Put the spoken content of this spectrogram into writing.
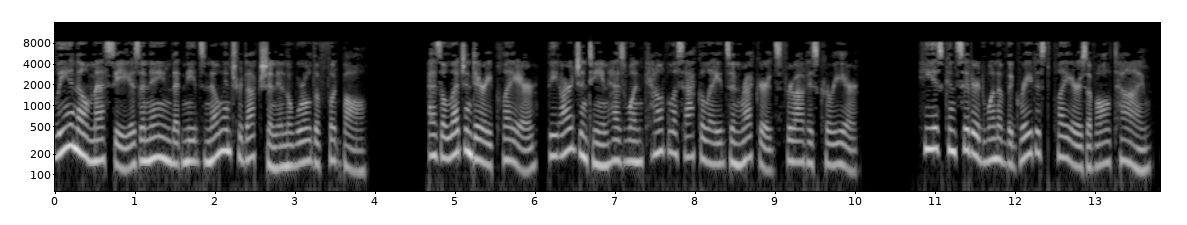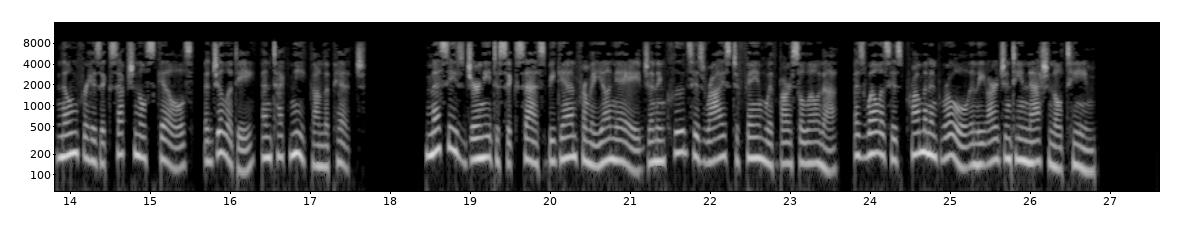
Lionel Messi is a name that needs no introduction in the world of football. As a legendary player, the Argentine has won countless accolades and records throughout his career. He is considered one of the greatest players of all time, known for his exceptional skills, agility, and technique on the pitch. Messi's journey to success began from a young age and includes his rise to fame with Barcelona, as well as his prominent role in the Argentine national team.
